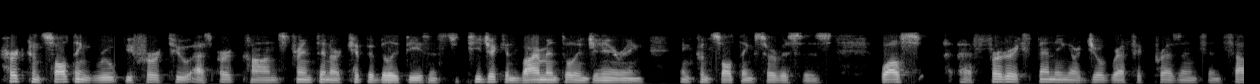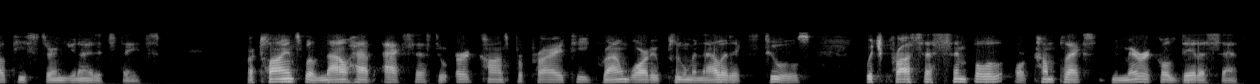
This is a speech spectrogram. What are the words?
HERT Consulting Group, referred to as EarthCon, strengthen our capabilities in strategic environmental engineering and consulting services, whilst uh, further expanding our geographic presence in southeastern United States. Our clients will now have access to EarthCon's proprietary groundwater plume analytics tools, which process simple or complex numerical data sets,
